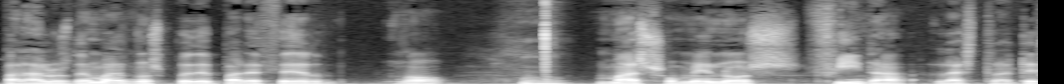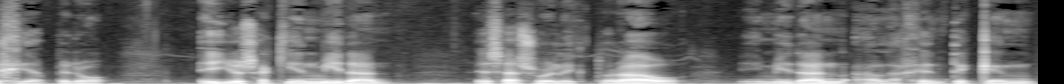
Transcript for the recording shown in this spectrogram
Para los demás nos puede parecer, ¿no? Más o menos fina la estrategia, pero ellos a quien miran es a su electorado y miran a la gente que en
